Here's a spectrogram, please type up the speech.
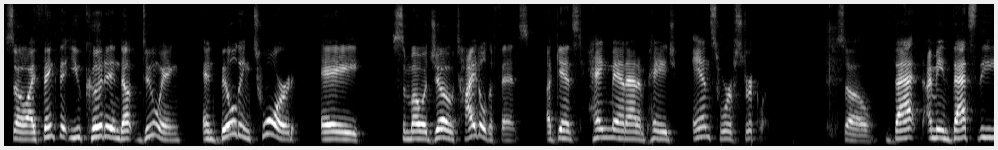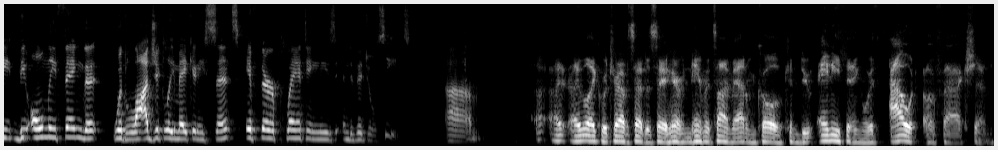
So I think that you could end up doing and building toward a Samoa Joe title defense against Hangman Adam Page and Swerve Strickland. So that I mean that's the the only thing that would logically make any sense if they're planting these individual seeds. Um, I, I, like what Travis had to say here. Name a time Adam Cole can do anything without a faction.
